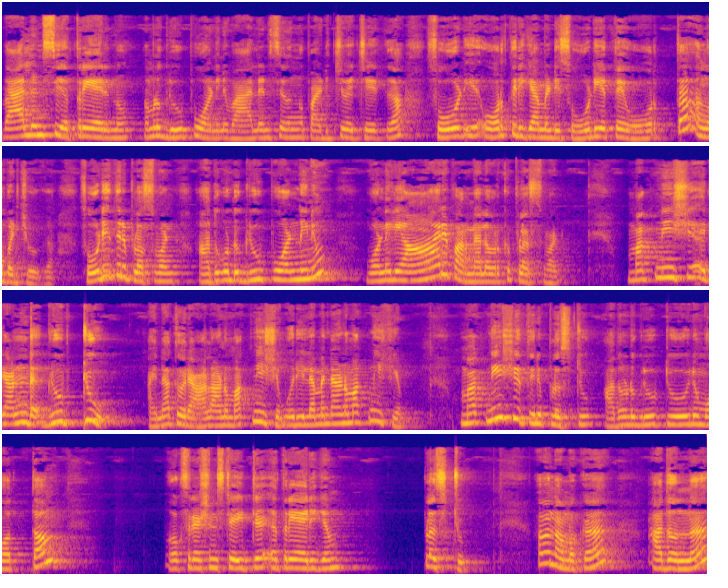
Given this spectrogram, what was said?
വാലൻസി എത്രയായിരുന്നു? നമ്മൾ ഗ്രൂപ്പ് വണ്ണിന് വാലൻസി അങ്ങ് പഠിച്ചു വെച്ചേക്കുക. സോഡിയ ഓർത്തിരിക്കാൻ വേണ്ടി സോഡിയത്തെ ഓർത്ത് അങ്ങ് പഠിച്ചു വെക്കുക. സോഡിയത്തിന് പ്ലസ് വൺ അതുകൊണ്ട് ഗ്രൂപ്പ് വണ്ണിനും വണ്ണിലെ ആര് പറഞ്ഞാലും അവർക്ക് പ്ലസ് വൺ മഗ്നീഷ്യം രണ്ട് ഗ്രൂപ്പ് ടു അതിനകത്ത് ഒരാളാണ് മഗ്നീഷ്യം. ഒരു ഇലമെന്റ് ആണ് മഗ്നീഷ്യം. മഗ്നീഷ്യത്തിന് പ്ലസ് ടു. അതുകൊണ്ട് ഗ്രൂപ്പ് ടുവിന് മൊത്തം ഓക്സിഡേഷൻ സ്റ്റേറ്റ് എത്രയായിരിക്കും? Plus two. അപ്പം നമുക്ക് അതൊന്ന്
